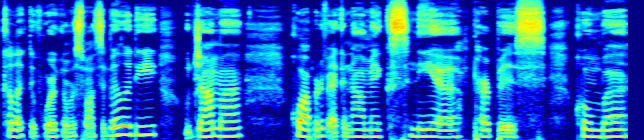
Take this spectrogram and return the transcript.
collective work and responsibility ujamaa cooperative economics nia purpose kuumba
